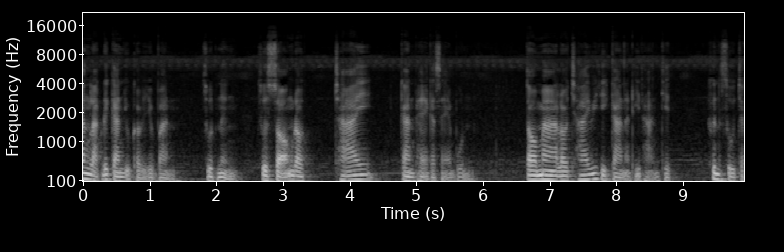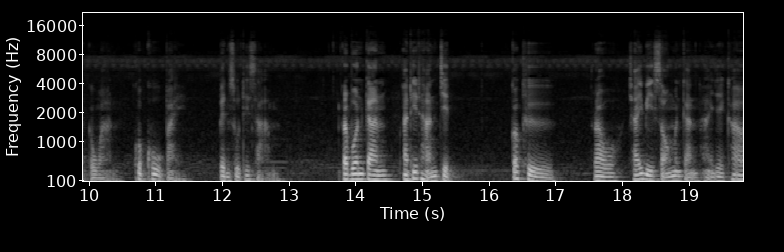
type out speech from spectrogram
ตั้งหลักด้วยการอยู่กับปัจจุบัน สูตรหนึ่งสูตรสองเราใช้การแผ่กระแสบุญ ต่อมาเราใช้วิธีการอธิษฐานจิต ขึ้นสู่จักรวาล ควบคู่ไป เป็นสูตรที่สามกระบวนการอธิษฐานจิต ก็คือ เราใช้ B2 เหมือนกันหายใจเข้า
